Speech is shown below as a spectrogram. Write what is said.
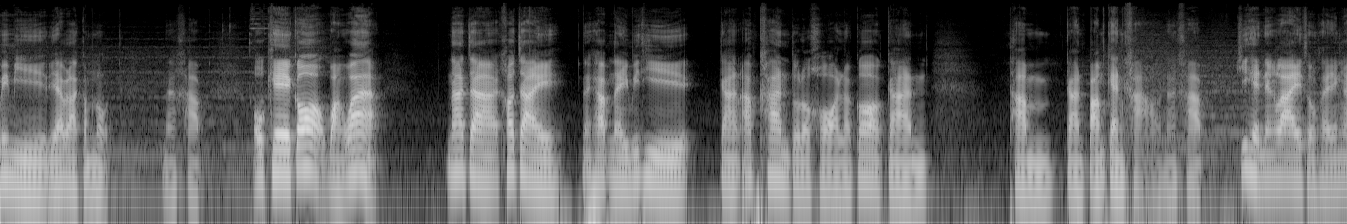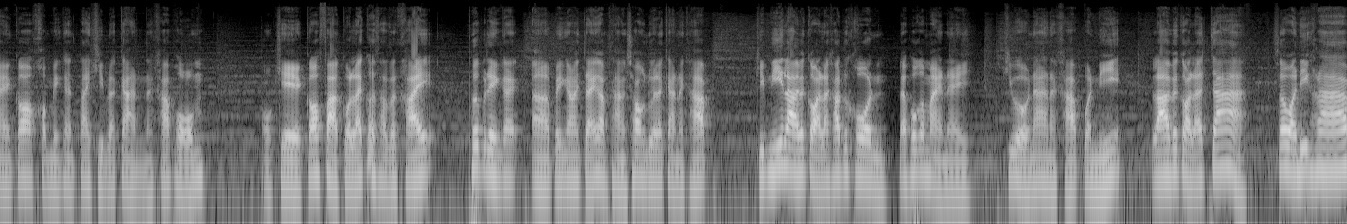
ไม่มีระยะเวลากำหนดนะครับ โอเคก็หวังว่าน่าจะเข้าใจนะครับในวิธีการอัพขั้นตัวละครแล้วก็การทำการปั๊มแกนขาวนะครับคิดเห็นอย่างไรสงสัยยังไงก็คอมเมนต์กันใต้คลิปแล้วกันนะครับผม โอเค ก็ฝากกดไลค์กด subscribe เพื่อเป็นเป็นกำลังใจกับทางช่องด้วยแล้วกันนะครับ คลิปนี้ลาไปก่อนแล้วครับทุกคน แล้วพบกันใหม่ในคลิปหน้านะครับ วันนี้ลาไปก่อนแล้วจ้า สวัสดีครับ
